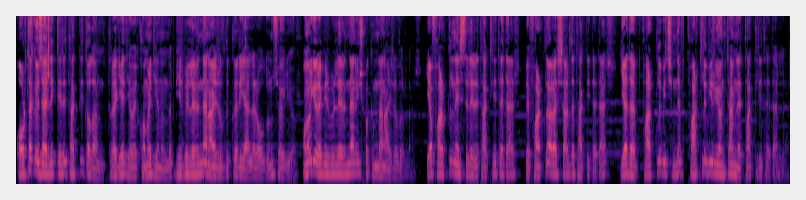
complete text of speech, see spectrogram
Ortak özellikleri taklit olan tragedya ve komedyanın da birbirlerinden ayrıldıkları yerler olduğunu söylüyor. Ona göre birbirlerinden üç bakımdan ayrılırlar. Ya farklı nesneleri taklit eder ve farklı araçlarda taklit eder ya da farklı biçimde farklı bir yöntemle taklit ederler.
